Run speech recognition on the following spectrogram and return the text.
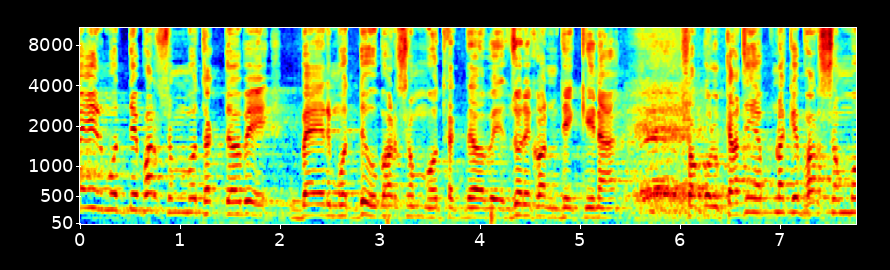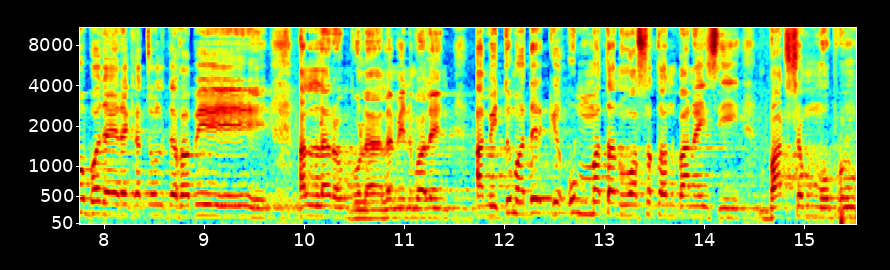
আয়ের মধ্যে ভারসাম্য থাকতে হবে, ব্যয়ের মধ্যেও ভারসাম্য থাকতে হবে। জোরে কন ঠিক কিনা? সকল কাজে আপনাকে ভারসাম্য বজায় রেখে চলতে হবে। আল্লাহ রব্বুল আলমিন বলেন, আমি তোমাদেরকে উম্মাতান ওয়াসাতান বানাইছি, ভারসাম্যপূর্ণ।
